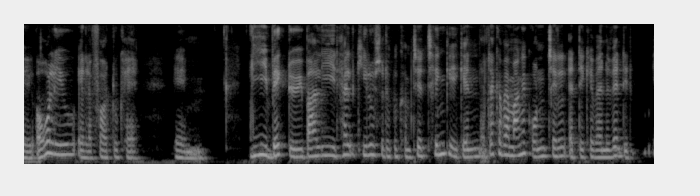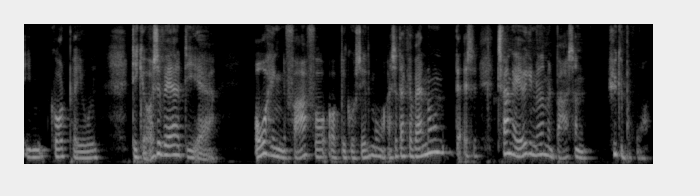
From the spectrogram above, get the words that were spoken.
øh, overleve, eller for at du kan øh, lige vægtøge bare lige et halvt kilo, så du kan komme til at tænke igen. Og der kan være mange grunde til, at det kan være nødvendigt i en kort periode. Det kan også være, at de er overhængende fare for at begå selvmord. Altså der kan være nogen, der, altså tvang er jo ikke noget, man bare sådan hyggebruger.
